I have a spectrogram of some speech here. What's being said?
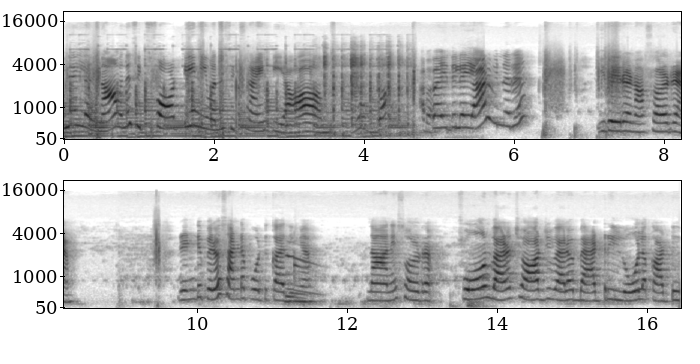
இல்லை இல்லை. நான் வந்து சிக்ஸ் ஃபார்ட்டி நீ வந்து சிக்ஸ் நைன்ட்டியா அப்போ இதில் யார் வின்னரு இதை இரு நான் சொல்கிறேன் ரெண்டு பேரும் சண்டை போட்டுக்காதீங்க. நானே சொல்கிறேன் ஃபோன் வேறு சார்ஜ் வேற பேட்ரி லோவில் காட்டு.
